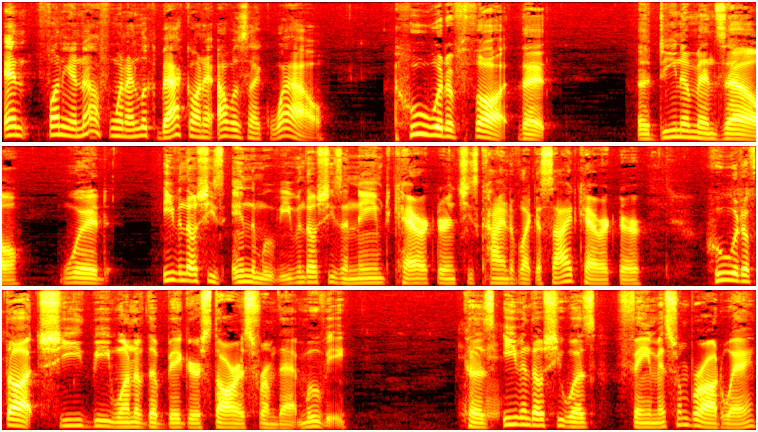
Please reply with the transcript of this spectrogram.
And funny enough, when I look back on it, I was like, "Wow, who would have thought that Idina Menzel would, even though she's in the movie, even though she's a named character and she's kind of like a side character, who would have thought she'd be one of the bigger stars from that movie? Because mm-hmm. even though she was famous from Broadway,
